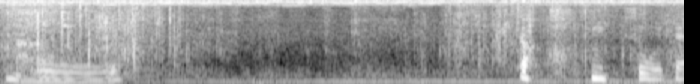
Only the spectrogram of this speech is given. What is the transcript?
โอ้โหจ้ะนี่สูตรแท้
